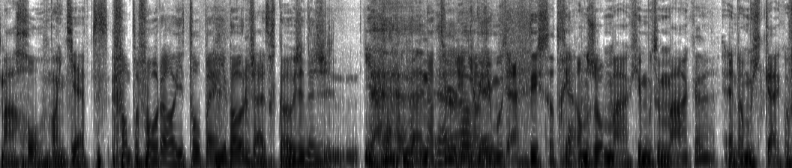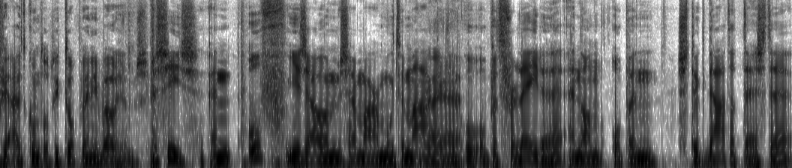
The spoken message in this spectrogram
Maar goh, want je hebt van tevoren al je top en je bodems uitgekozen. Dus ja, na- natuurlijk. Ja, Nou. Je moet eigenlijk die strategie Ja. andersom maken. Je moet hem maken en dan moet je kijken of je uitkomt op die top en die bozems. Precies. En of je zou hem zeg maar, moeten maken Alright, ja. o- op het verleden en dan op een stuk data testen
